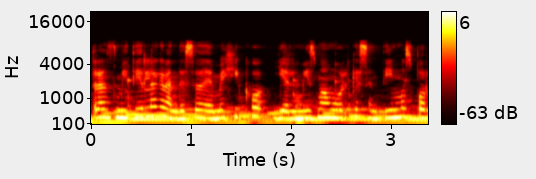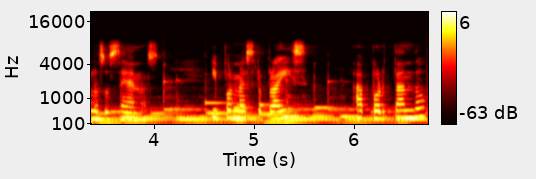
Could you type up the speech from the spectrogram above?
transmitir la grandeza de México y el mismo amor que sentimos por los océanos y por nuestro país, aportando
